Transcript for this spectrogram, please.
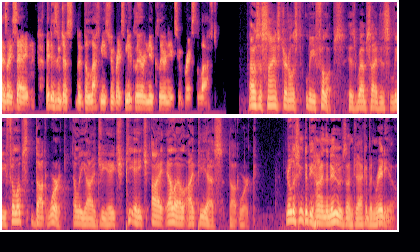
As I say, it isn't just that the left needs to embrace nuclear; nuclear needs to embrace the left. That was the science journalist Leigh Phillips. His website is leighphillips.work, L E I G H P H I L L I P S dot work. You're listening to Behind the News on Jacobin Radio.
